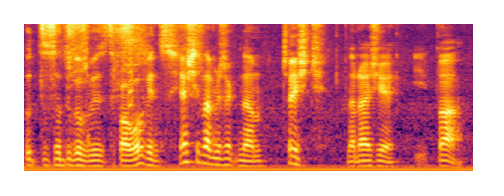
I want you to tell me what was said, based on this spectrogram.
bo to za długo by trwało, więc ja się z wami żegnam. Cześć, na razie i pa.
